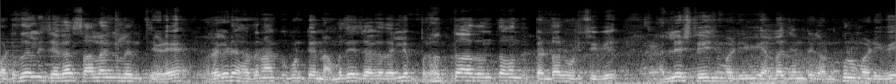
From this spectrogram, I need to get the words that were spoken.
ಮಠದಲ್ಲಿ ಜಾಗ ಸಾಲಂಗಿಲ್ಲ ಅಂಥೇಳಿ ಹೊರಗಡೆ ಹದಿನಾಲ್ಕು ಗುಂಟೆ ನಮ್ಮದೇ ಜಾಗದಲ್ಲಿ ಬೃಹತ್ತಾದಂಥ ಒಂದು ಪೆಂಡಾಲ್ ಹೊಡಿಸೀವಿ. ಅಲ್ಲೇ ಸ್ಟೇಜ್ ಮಾಡೀವಿ, ಎಲ್ಲ ಜನರಿಗೆ ಅನುಕೂಲ ಮಾಡೀವಿ.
